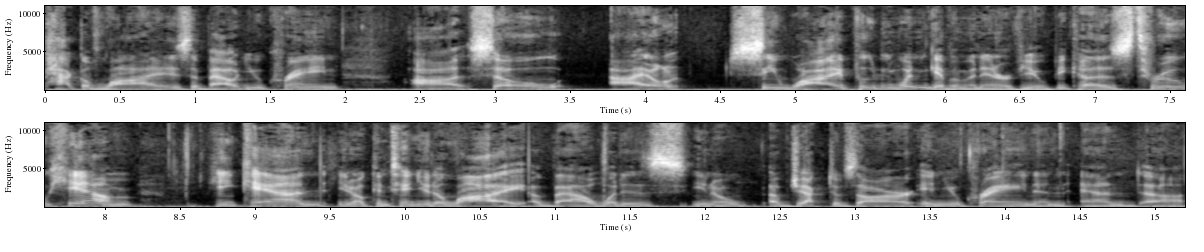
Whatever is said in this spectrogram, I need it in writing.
pack of lies about Ukraine. Uh, so I don't see why Putin wouldn't give him an interview because through him, he can, you know, continue to lie about what his, you know, objectives are in Ukraine and and uh,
